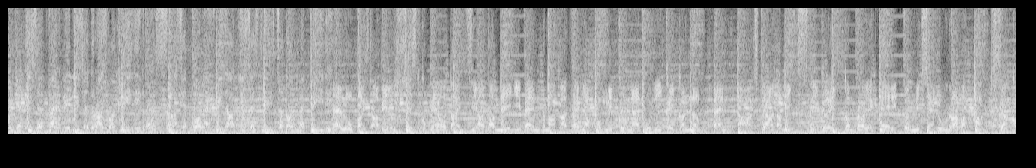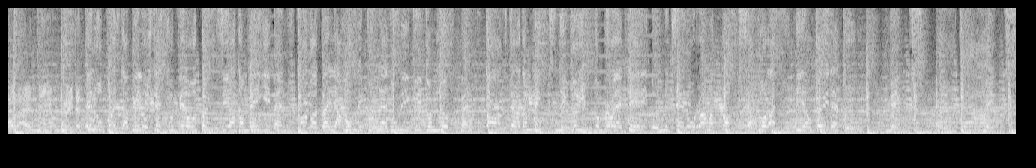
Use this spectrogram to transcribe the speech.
olge ise värvilised rasvakriidid, rasked pole midagi, sest lihtsad on me biidid. elu paistab ilus, sest kui peotantsijad on meigib end, magad välja hommikul, näed uni, kõik on lõppenud, tahaks teada, miks nii kõik on projekteeritud, miks eluraamat paks ja kole, nii on köidetud. elu paistab ilus, sest kui peotantsijad on meigiben, magad välja hommikul, näed uni, kõik on lõppenud, tahaks teada, miks nii kõik on projekteeritud, miks eluraamat paks ja kole, nii on köidetud, miks, miks, miks,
